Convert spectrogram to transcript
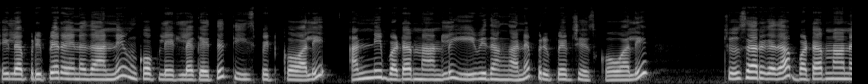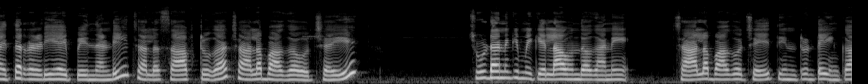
ఇలా ప్రిపేర్ అయిన దాన్ని ఇంకో ప్లేట్లోకి అయితే తీసి పెట్టుకోవాలి. అన్ని బటర్ నాన్లు ఈ విధంగానే ప్రిపేర్ చేసుకోవాలి. చూసారు కదా బటర్ నాన్ అయితే రెడీ అయిపోయిందండి. చాలా సాఫ్ట్గా చాలా బాగా వచ్చాయి. చూడడానికి మీకు ఎలా ఉందో కానీ చాలా బాగా వచ్చాయి. తింటుంటే ఇంకా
